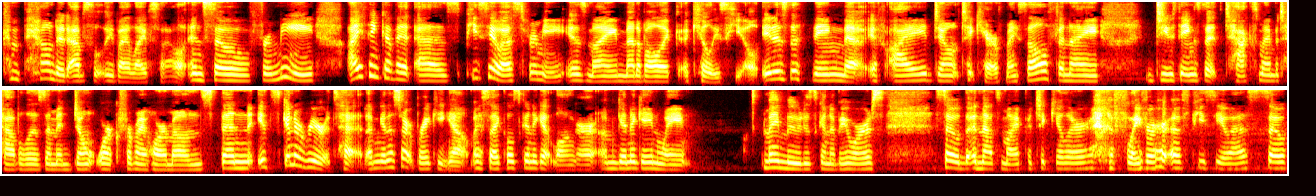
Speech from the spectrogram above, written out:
compounded absolutely by lifestyle. And so for me, I think of it as PCOS for me is my metabolic Achilles heel. It is the thing that if I don't take care of myself and I do things that tax my metabolism and don't work for my hormones, then it's going to rear its head. I'm going to start breaking out. My cycle's going to get longer. I'm going to gain weight my mood is going to be worse. So, and that's my particular flavor of PCOS. So,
